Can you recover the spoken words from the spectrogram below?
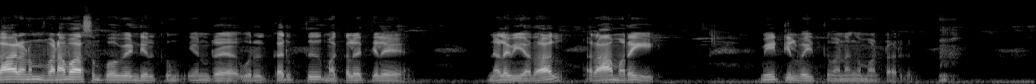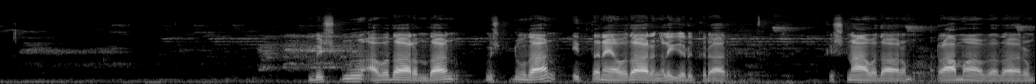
காரணம் வனவாசம் போக வேண்டியிருக்கும் என்ற ஒரு கருத்து மக்களிடத்திலே நிலவியதால் ராமரை வீட்டில் வைத்து வணங்க மாட்டார்கள். விஷ்ணு அவதாரம்தான் விஷ்ணுதான் இத்தனை அவதாரங்களை எடுக்கிறார். கிருஷ்ணாவதாரம் ராமாவதாரம்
